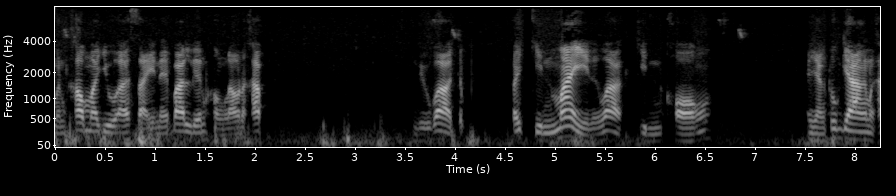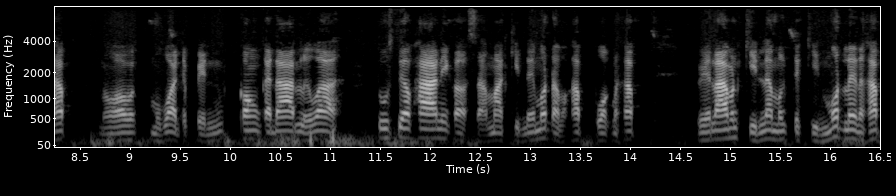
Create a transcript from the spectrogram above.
มันเข้ามาอยู่อาศัยในบ้านเรือนของเรานะครับ หรือว่าจะไปกินไหมหรือว่ากินของ อย่างทุกอย่างนะครับไม่ว่าไม่ว่าจะเป็นกล้องกระดาษหรือว่าตู้เสื้อผ้านี่ก็สามารถกินได้หมดนะครับปวกนะครับ เวลามันกินแล้วมันจะกินหมดเลยนะครับ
